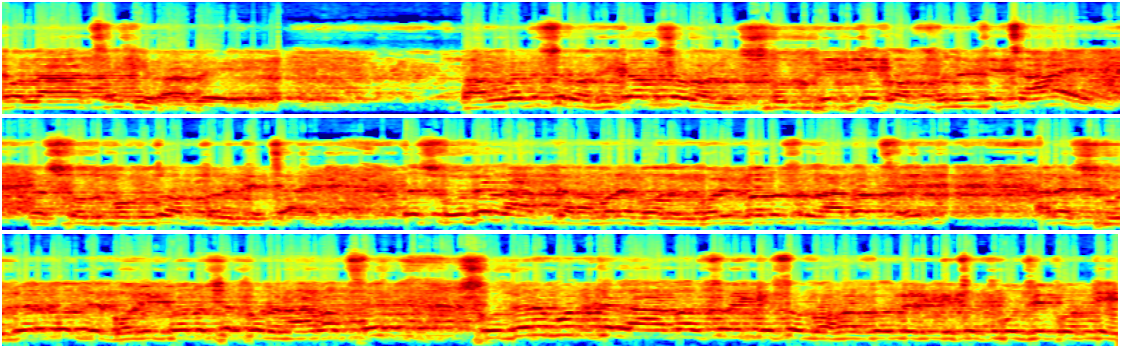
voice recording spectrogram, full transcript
খোলা আছে কীভাবে? বাংলাদেশের অধিকাংশ মানুষ সুদ ভিত্তিক অর্থনীতি চায় না সুদ মুক্ত অর্থনীতি চায়। তো সুদের লাভ তারা মনে বলেন? গরিব মানুষের লাভ আছে। আরে সুদের মধ্যে গরিব মানুষের কোন লাভ আছে? সুদের মধ্যে লাভ আছে ওই কিছু মহাজনের কিছু পুঁজিপতি।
